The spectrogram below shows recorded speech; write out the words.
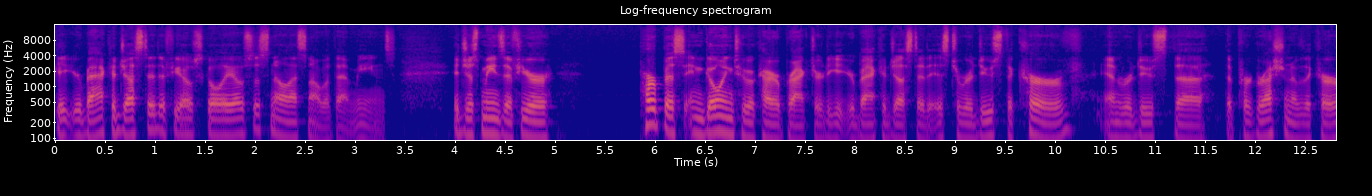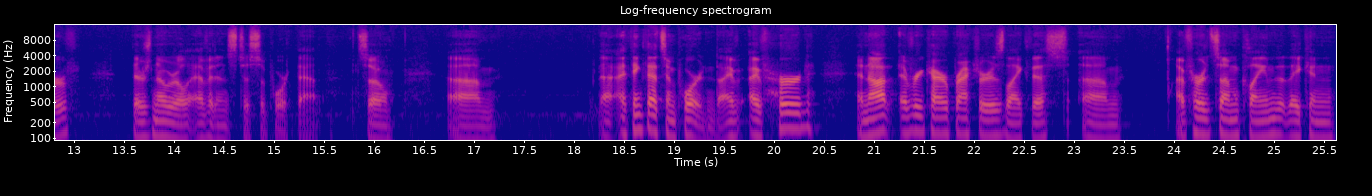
get your back adjusted if you have scoliosis? No, that's not what that means. It just means if your purpose in going to a chiropractor to get your back adjusted is to reduce the curve and reduce the, the progression of the curve, there's no real evidence to support that. So um, I think that's important. I've, I've heard, and not every chiropractor is like this. Um, I've heard some claim that they can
